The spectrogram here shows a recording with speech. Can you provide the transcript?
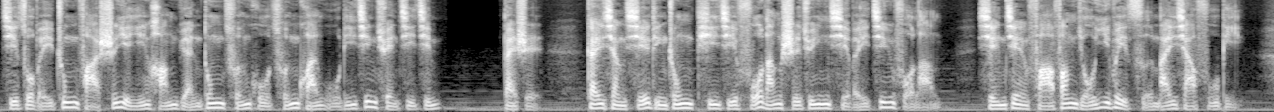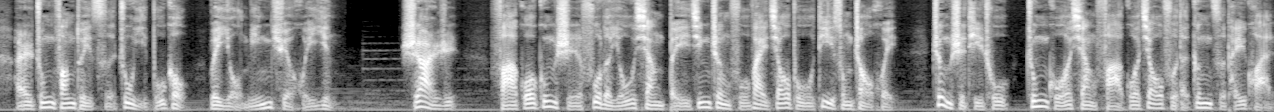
及作为中法实业银行远东存户存款五厘金券基金。但是，该项协定中提及佛郎时均写为金佛郎，显见法方有意为此埋下伏笔，而中方对此注意不够，未有明确回应。十二日。法国公使富勒尤向北京政府外交部递送照会，正式提出中国向法国交付的庚子赔款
